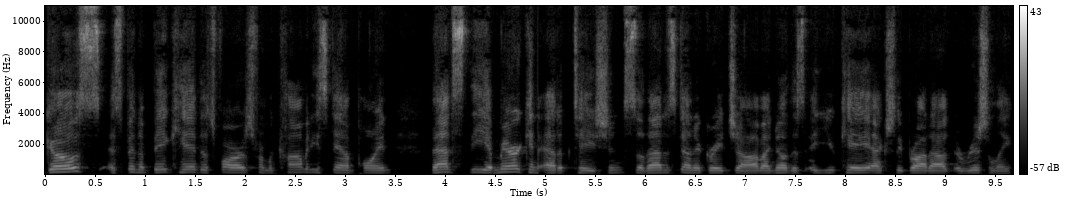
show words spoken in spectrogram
Ghosts has been a big hit as far as from a comedy standpoint. That's the American adaptation, so that has done a great job. I know this a UK actually brought out originally.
